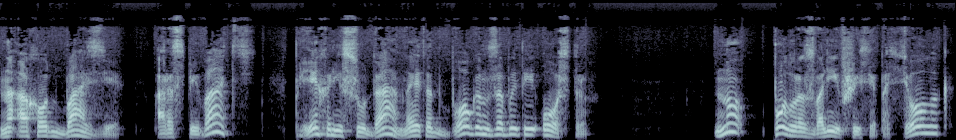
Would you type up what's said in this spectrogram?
на охотбазе, а распевать приехали сюда, на этот богом забытый остров. Но полуразвалившийся поселок,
